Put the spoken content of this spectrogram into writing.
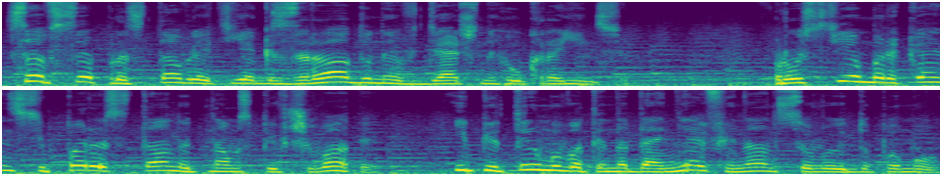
Це все представлять як зраду невдячних українців. Прості американці перестануть нам співчувати і підтримувати надання фінансової допомоги.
